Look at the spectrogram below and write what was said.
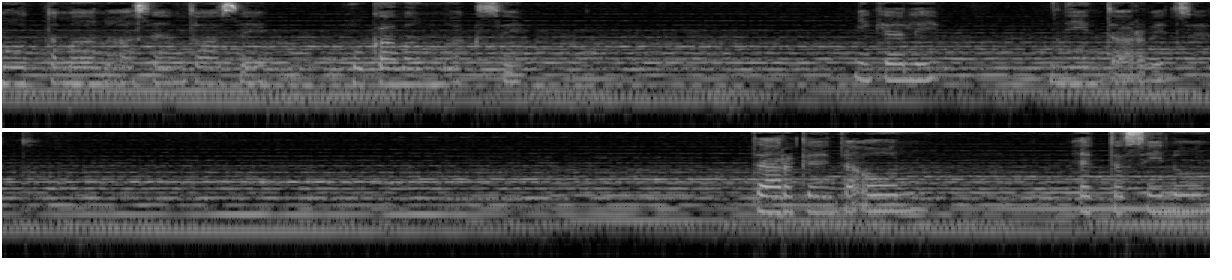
muuttamaan asentoasi mukavammaksi, mikäli niin tarvitset. Tärkeintä on, että sinun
